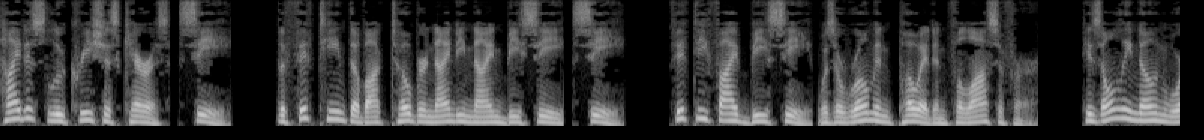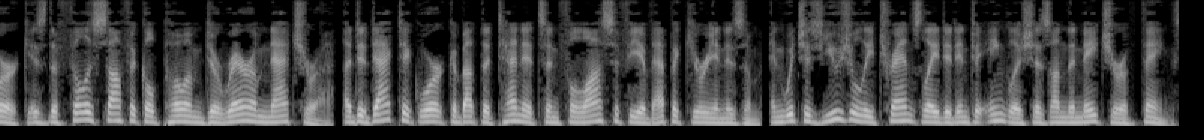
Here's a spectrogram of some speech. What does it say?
Titus Lucretius Carus, c. 15 October 99 BC, c. 55 BC was a Roman poet and philosopher. His only known work is the philosophical poem De Rerum Natura, a didactic work about the tenets and philosophy of Epicureanism, and which is usually translated into English as On the Nature of Things.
